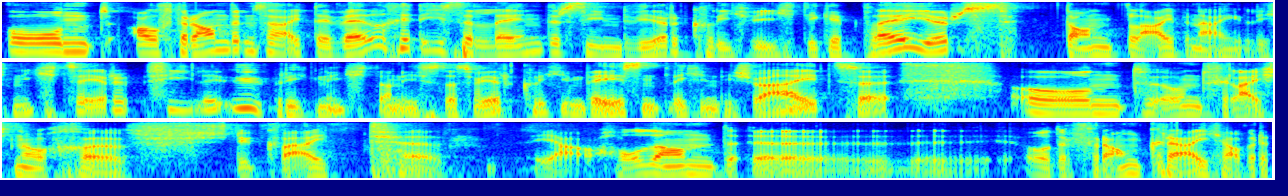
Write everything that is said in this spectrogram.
Und auf der anderen Seite, welche dieser Länder sind wirklich wichtige Players? Dann bleiben eigentlich nicht sehr viele übrig, nicht? Dann ist das wirklich im Wesentlichen die Schweiz äh, und, und vielleicht noch ein äh, Stück weit äh, ja, Holland äh, oder Frankreich, aber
